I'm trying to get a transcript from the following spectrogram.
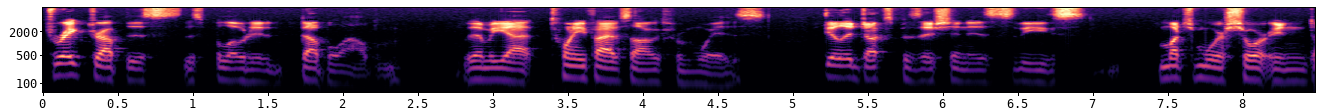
Drake dropped this this bloated double album. Then we got 25 songs from Wiz. The other juxtaposition is these much more shortened,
